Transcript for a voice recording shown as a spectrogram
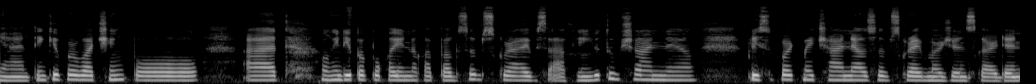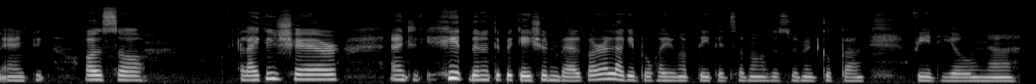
Yan, thank you for watching po. At kung hindi pa po kayo nakapag-subscribe sa aking YouTube channel, please support my channel, subscribe Merchant's Garden, and also like and share, and hit the notification bell para lagi po kayong updated sa mga susunod ko pang video na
